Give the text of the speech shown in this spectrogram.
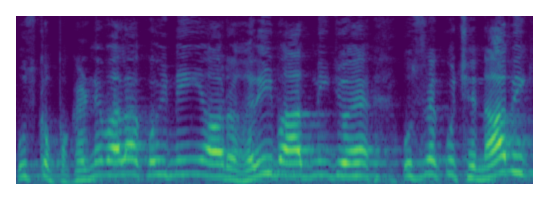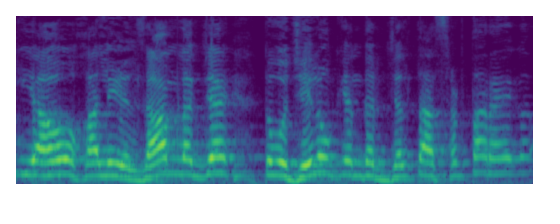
اس کو پکڑنے والا کوئی نہیں۔ اور غریب آدمی جو ہے، اس نے کچھ نہ بھی کیا ہو، خالی الزام لگ جائے، تو وہ جیلوں کے اندر جلتا سڑتا رہے گا۔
